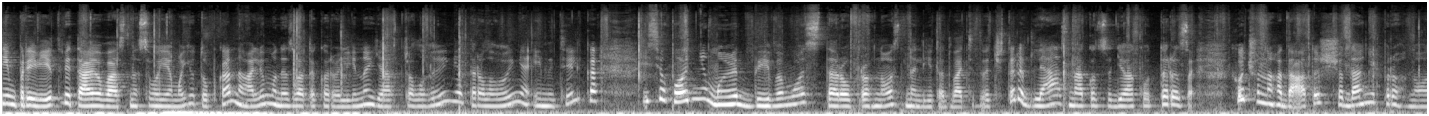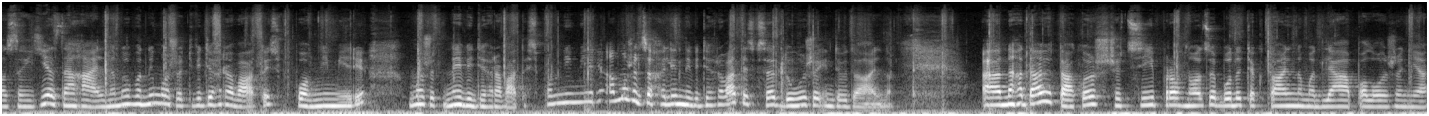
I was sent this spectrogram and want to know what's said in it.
Всім привіт! Вітаю вас на своєму ютуб каналі. Мене звати Кароліна, я астрологиня, тарологиня і не тільки. І сьогодні ми дивимося старопрогноз на літо 2024 для знаку зодіаку Терези. Хочу нагадати, що дані прогнози є загальними, вони можуть відіграватись в повній мірі, можуть не відіграватись в повній мірі, а можуть взагалі не відіграватись все дуже індивідуально. Нагадаю також, що ці прогнози будуть актуальними для положення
